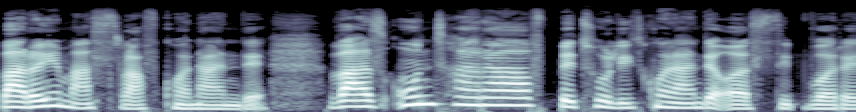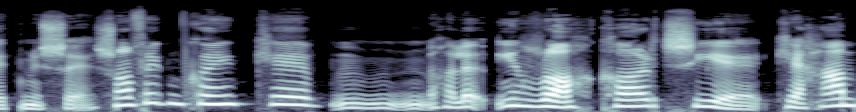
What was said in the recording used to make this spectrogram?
برای مصرف کننده. و از اون طرف به تولید کننده آسیب وارد میشه. شما فکر می‌کنید که حالا این راهکار چیه؟ که هم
